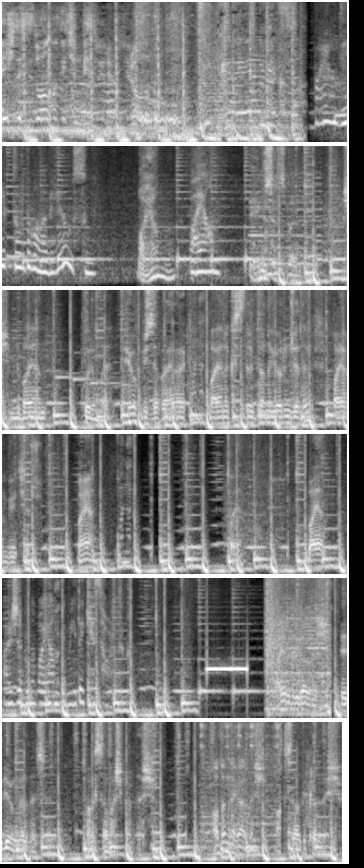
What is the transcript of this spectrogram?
E işte sizde olması için biz veriyoruz. Yürü oğlum. bayan deyip durdu bana biliyor musun? Bayan mı? Bayan. İyi misiniz bayan? Şimdi bayan... Buyurun bayan. Yok bizde bayan. Bayanı kıstırdıklarını görünce de bayan büyütüyor. Bayan. Bayan. Bayan. Ayrıca buna bayan demeyi de kes artık. Hayırdır kardeş? Ne diyorsun kardeş sen? Bak Savaş kardeş. Adın ne kardeş? Sadık kardeş.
